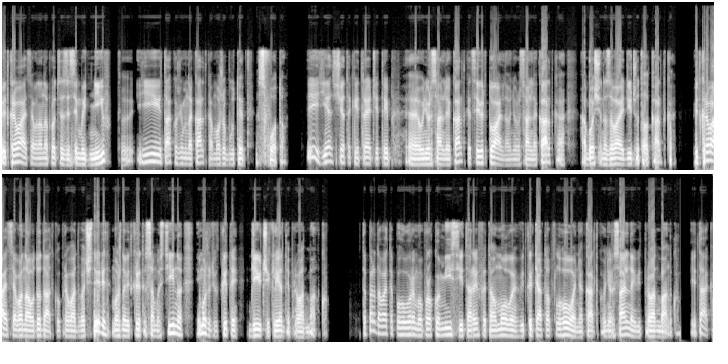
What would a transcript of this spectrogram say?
Відкривається вона на протязі 7 днів, і також іменна картка може бути з фото. І є ще такий третій тип е, універсальної картки це віртуальна універсальна картка, або ще називають Digital картка. Відкривається вона у додатку Privat24, можна відкрити самостійно і можуть відкрити діючі клієнти Приватбанку. Тепер давайте поговоримо про комісії, тарифи та умови відкриття та обслуговування картки універсальної від Приватбанку. І так,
